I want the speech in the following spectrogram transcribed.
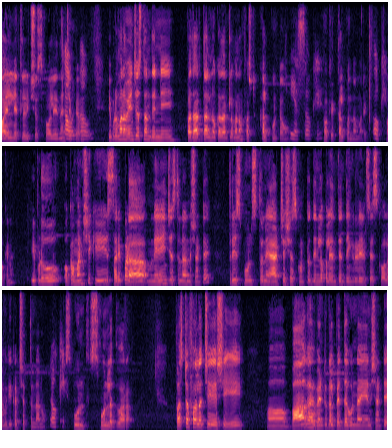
ఆయిల్ని ఎట్లా యూజ్ చేసుకోవాలి అని చెప్పాము. ఇప్పుడు మనం ఏం చేస్తాం దీన్ని? పదార్థాలను ఒక దాంట్లో మనం ఫస్ట్ కలుపుకుంటాము. ఎస్ ఓకే కలుపుకుందాం మరి. ఓకే ఓకేనా? ఇప్పుడు ఒక మనిషికి సరిపడా నేనేం చేస్తున్నాను అంటే త్రీ స్పూన్స్తోనే యాడ్ చేసేసుకుంటూ దీని లోపల ఎంతెంత ఇంగ్రీడియంట్స్ వేసుకోవాలో మీకు ఇక్కడ చెప్తున్నాను. స్పూన్ స్పూన్ల ద్వారా. ఫస్ట్ ఆఫ్ ఆల్ వచ్చేసి బాగా వెంట్రుకలు పెద్దగా ఉన్నాయి అని అంటే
